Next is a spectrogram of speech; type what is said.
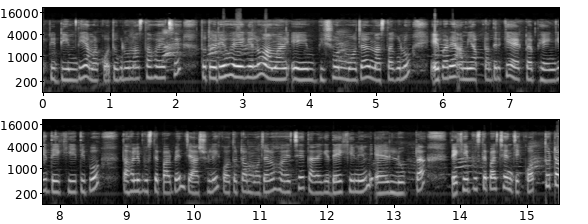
একটি ডিম দিয়ে আমার কতগুলো নাস্তা হয়েছে। তো তৈরি হয়ে গেল আমার এই ভীষণ মজার নাস্তাগুলো। এবারে আমি আপনাদেরকে একটা ভেঙে দেখিয়ে দিব, তাহলে বুঝতে পারবেন যে আসলে কতটা মজারও হয়েছে, তার আগে দেখে নিন এর লুকটা দেখেই বুঝতে পারছেন যে কতটা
